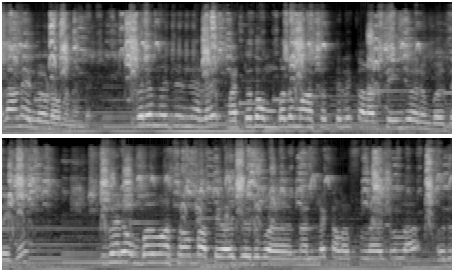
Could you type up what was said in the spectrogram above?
അതാണ് യെല്ലോ ഡോമിനന്റ് ഇവരെന്ന് വെച്ച് കഴിഞ്ഞാൽ മറ്റത് ഒമ്പത് മാസത്തിൽ കളർ ചേഞ്ച് വരുമ്പോഴത്തേക്ക് ഇവർ ഒമ്പത് മാസം ആകുമ്പോൾ അത്യാവശ്യം ഒരു നല്ല കളർഫുൾ ആയിട്ടുള്ള ഒരു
